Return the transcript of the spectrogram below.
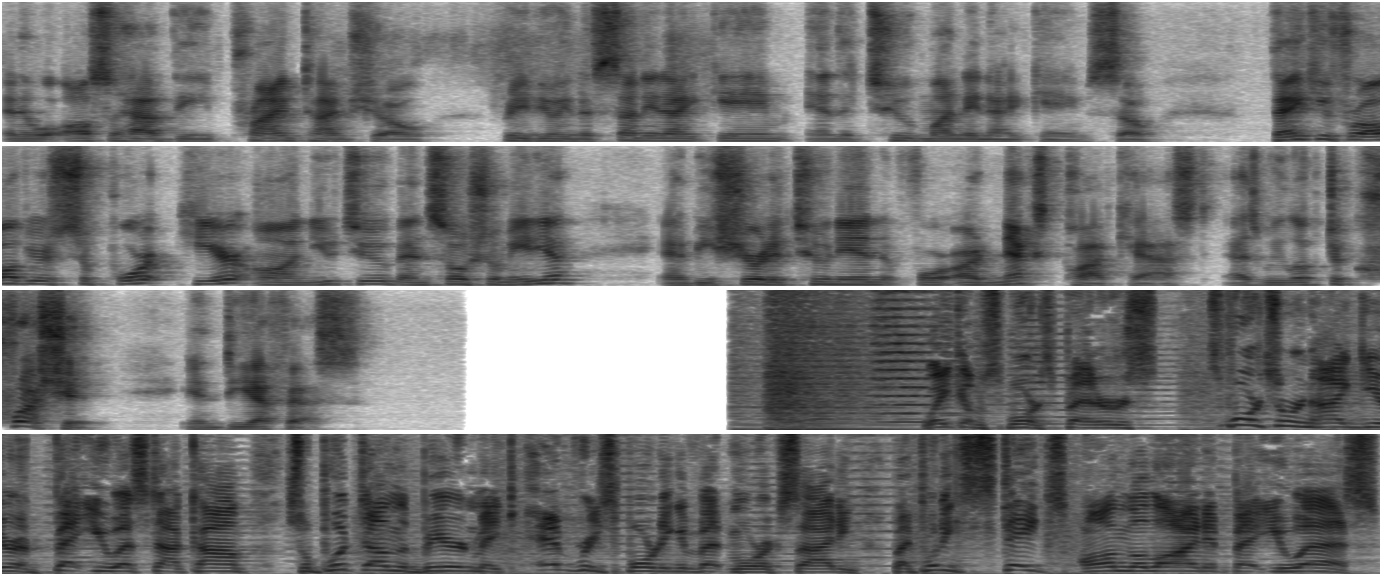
and then we'll also have the primetime show previewing the Sunday night game and the two Monday night games. So thank you for all of your support here on YouTube and social media. And be sure to tune in for our next podcast as we look to crush it in DFS. Wake up, sports betters. Sports are in high gear at betus.com, so put down the beer and make every sporting event more exciting by putting stakes on the line at BetUS.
